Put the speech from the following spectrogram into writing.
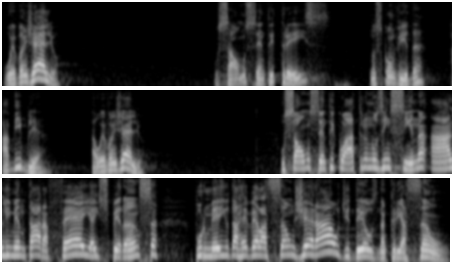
o Evangelho. O Salmo 103 nos convida à Bíblia, ao Evangelho. O Salmo 104 nos ensina a alimentar a fé e a esperança por meio da revelação geral de Deus na criação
